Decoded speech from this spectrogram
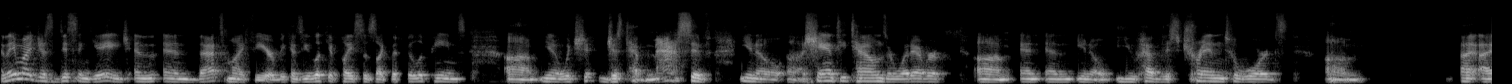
And they might just disengage and and that's my fear because you look at places like the philippines um, you know which just have massive you know uh, shanty towns or whatever um, and and you know you have this trend towards um, I, I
